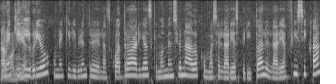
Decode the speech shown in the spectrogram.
un equilibrio, un equilibrio entre las cuatro áreas que hemos mencionado, como es el área espiritual, el área física,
